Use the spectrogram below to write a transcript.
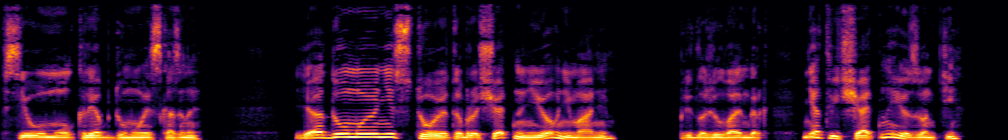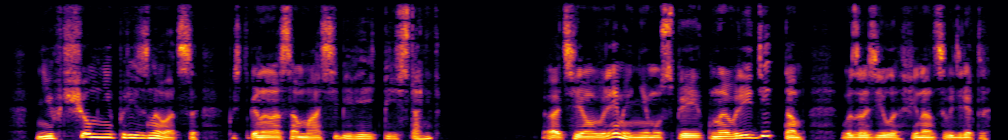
Все умолкли, обдумывая сказанное. «Я думаю, не стоит обращать на нее внимание», — предложил Валенберг, — «не отвечать на ее звонки, ни в чем не признаваться, постепенно она сама себе верить перестанет». «А тем временем успеет навредить нам», — возразила финансовый директор.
